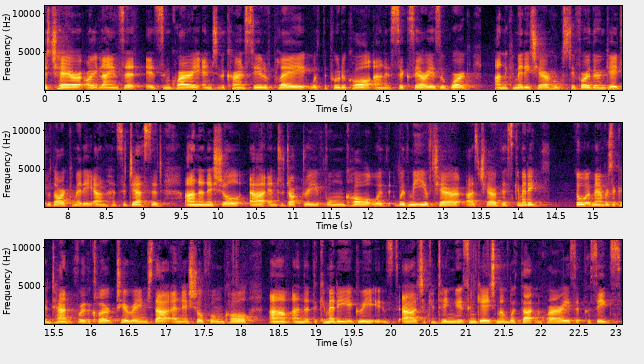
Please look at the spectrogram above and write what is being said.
The chair outlines that its inquiry into the current state of play with the protocol and its six areas of work, and the committee chair hopes to further engage with our committee and has suggested an initial uh, introductory phone call with, with me of chair as chair of this committee. So members are content for the clerk to arrange that initial phone call um, and that the committee agrees uh, to continue its engagement with that inquiry as it proceeds.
